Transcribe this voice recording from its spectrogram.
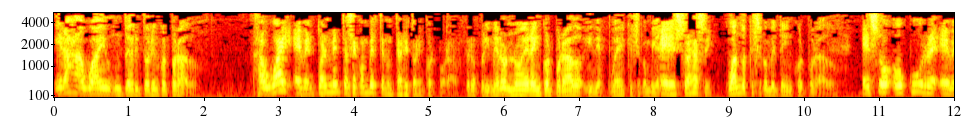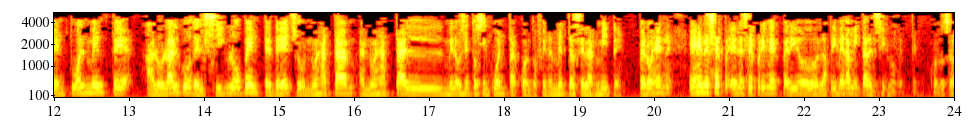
¿Era Hawái un territorio incorporado? Hawái eventualmente se convierte en un territorio incorporado. Pero primero no era incorporado y después es que se convierte. Eso es así. ¿Cuándo es que se convierte en incorporado? Eso ocurre eventualmente a lo largo del siglo XX, de hecho, no es hasta, no es hasta el 1950 cuando finalmente se le admite, pero es en, es en, ese, en ese primer periodo, la primera mitad del siglo XX, cuando se,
